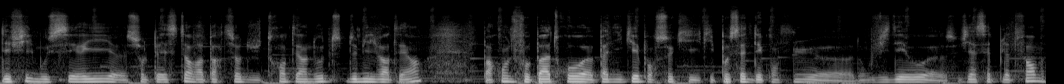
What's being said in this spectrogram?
des films ou séries euh, sur le PS Store à partir du 31 août 2021. Par contre, il ne faut pas trop euh, paniquer pour ceux qui, possèdent des contenus euh, donc vidéo via cette plateforme.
